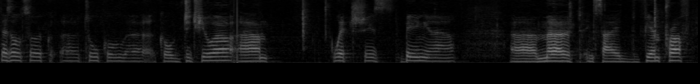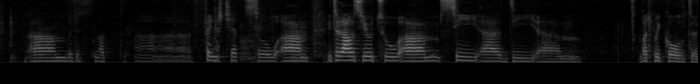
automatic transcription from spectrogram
there's also a tool called, uh, called JITViewer, um, which is being uh, uh, merged inside VMProf, um, but it's not uh, finished yet. So um, it allows you to um, see uh, the um, what we call the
